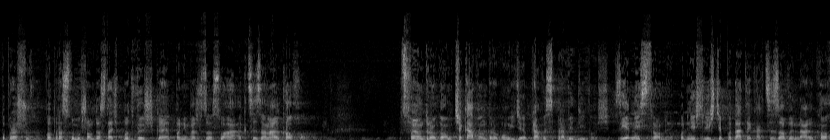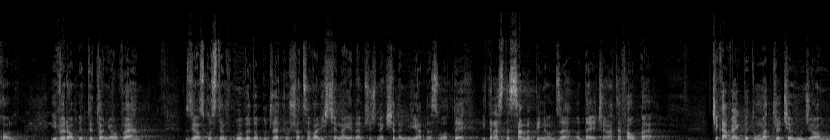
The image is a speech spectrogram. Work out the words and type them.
po prostu, po prostu muszą dostać podwyżkę, ponieważ wzrosła akcyza na alkohol? Swoją drogą, ciekawą drogą idzie Prawo Sprawiedliwość. Z jednej strony podnieśliście podatek akcyzowy na alkohol i wyroby tytoniowe, w związku z tym wpływy do budżetu szacowaliście na 1,7 miliarda złotych i teraz te same pieniądze oddajecie na TVP. Ciekawe, jak wytłumaczycie ludziom,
